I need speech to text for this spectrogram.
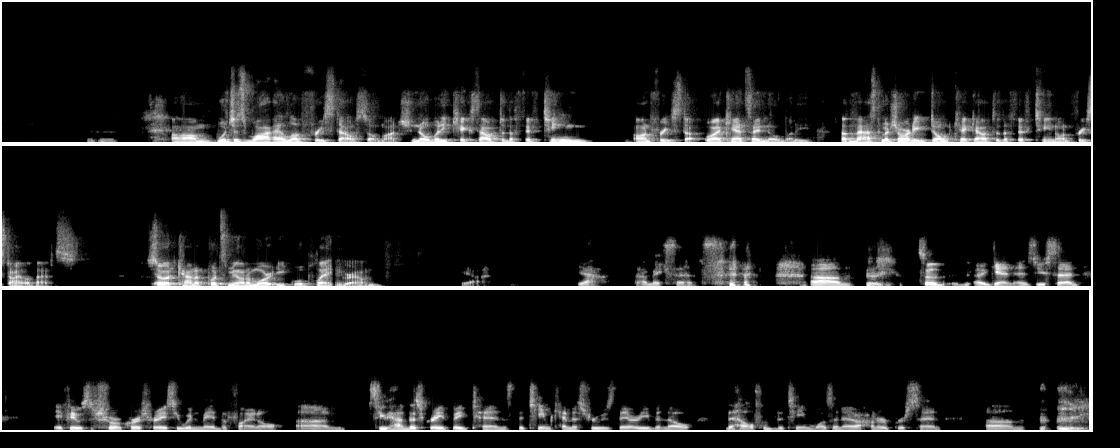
mm-hmm. um, which is why I love freestyle so much. Nobody kicks out to the 15 on freestyle. Well, I can't say nobody. A vast majority don't kick out to the 15 on freestyle events. So yeah. it kind of puts me on a more equal playing ground. Yeah. Yeah, that makes sense. um, so again, as you said, if it was a short course race, you wouldn't made the final. Um, so you had this great Big Tens. The team chemistry was there, even though the health of the team wasn't at 100%. Um,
